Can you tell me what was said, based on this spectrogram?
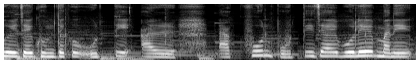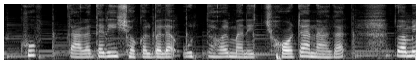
হয়ে যায় ঘুম থেকে উঠতে। আর এখন পড়তে যায় বলে মানে খুব তাড়াতাড়ি সকালবেলা উঠতে হয় মানে ছটা নাগাদ। তো আমি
